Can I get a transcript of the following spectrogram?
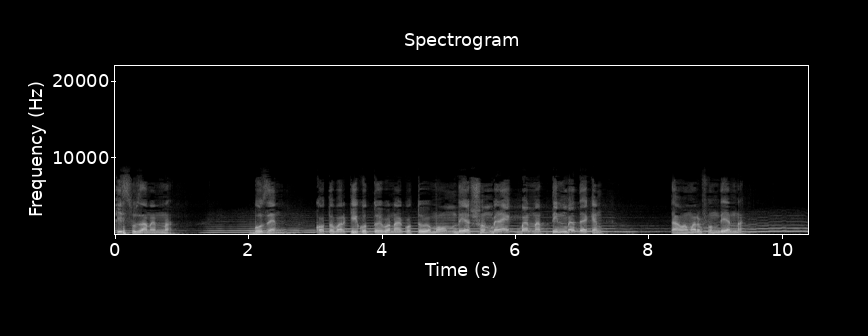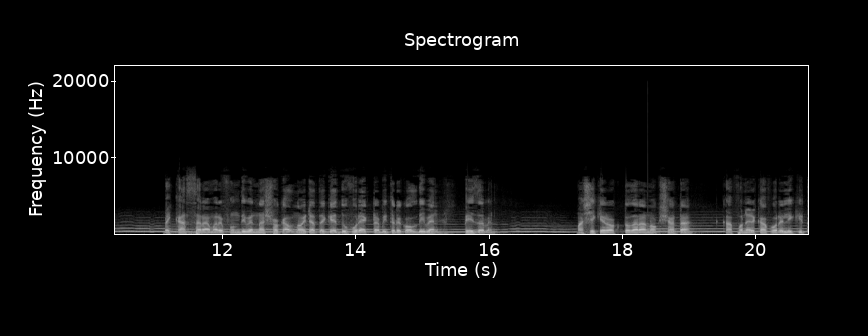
কিছু জানেন না। বুঝেন, কতবার কি করতে হইব, না করতে হইব, মন দিয়া শুনবেন, একবার না, তিনবার দেখেন। তাও আমার ফোন দিয়েন না। ভাই, কাজ ছাড়া আমারে ফোন দিবেন না। সকাল নয়টা থেকে দুপুর একটা ভিতরে কল দিবেন, পেয়ে যাবেন। মাসিকের রক্ত দ্বারা নকশাটা কাফনের কাপড়ে লিখিত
